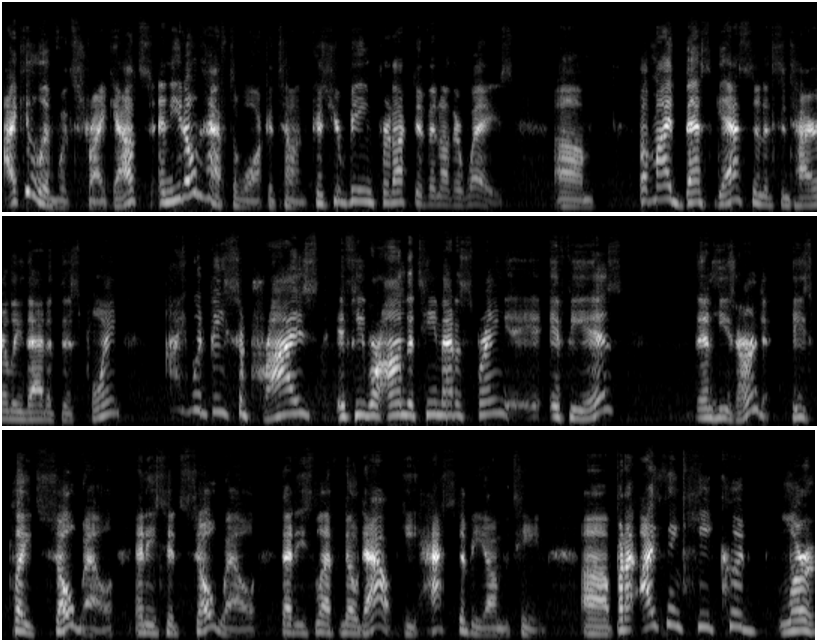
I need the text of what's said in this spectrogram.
I can live with strikeouts, and you don't have to walk a ton because you're being productive in other ways. Um, but my best guess, and it's entirely that at this point, I would be surprised if he were on the team out of spring. If he is, then he's earned it. He's played so well and he's hit so well that he's left no doubt he has to be on the team. Uh, but I, I, think he could learn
